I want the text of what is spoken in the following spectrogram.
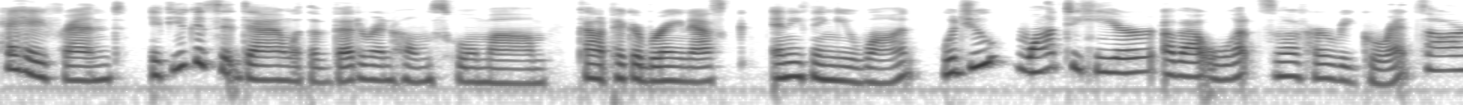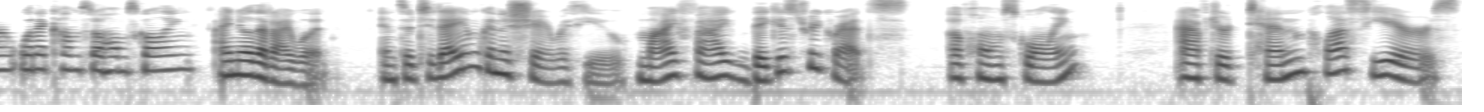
Hey, hey, friend. If you could sit down with a veteran homeschool mom, kind of pick her brain, ask anything you want, would you want to hear about what some of her regrets are when it comes to homeschooling? I know that I would. And so today I'm going to share with you my five biggest regrets of homeschooling after 10 plus years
